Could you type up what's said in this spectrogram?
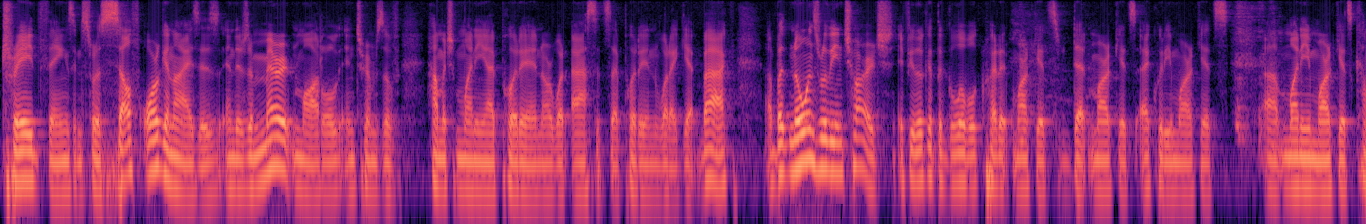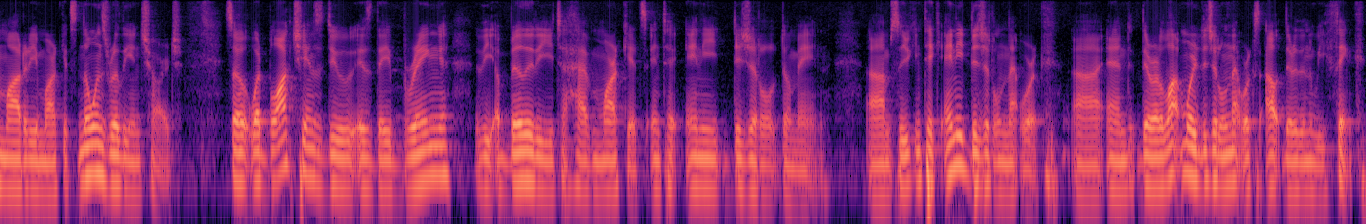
trade things and sort of self-organizes and there's a merit model in terms of how much money I put in or what assets I put in, what I get back, uh, but no one's really in charge. If you look at the global credit markets, debt markets, equity markets, uh, money markets, commodity markets, no one's really in charge. So what blockchains do is they bring the ability to have markets into any digital domain. Um, so you can take any digital network, uh, and there are a lot more digital networks out there than we think.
